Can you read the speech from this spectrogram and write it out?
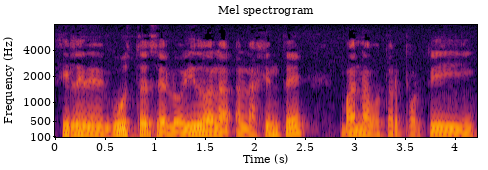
si le disgustas el oído a la, a la gente, van a votar por ti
